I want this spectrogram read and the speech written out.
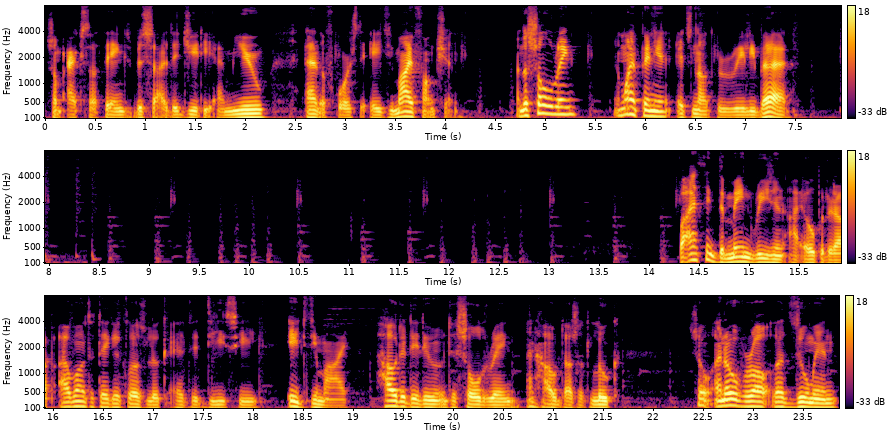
some extra things beside the GDemu and of course the HDMI function. And the soldering, in my opinion, it's not really bad. But I think the main reason I opened it up, I want to take a close look at the DC HDMI. How did they do the soldering and how does it look? So and overall, let's zoom in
